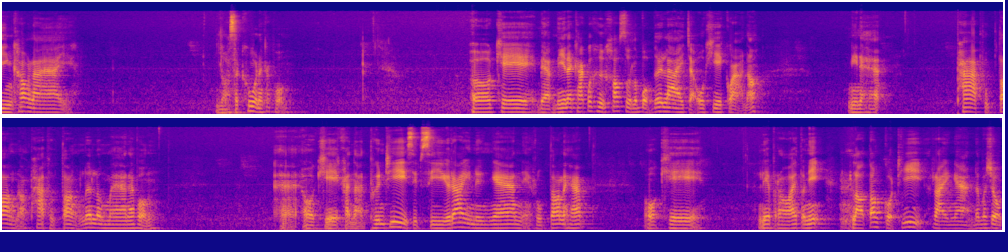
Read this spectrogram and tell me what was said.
ลิงก์เข้า Line รอสักครู่นะครับผมโอเค แบบนี้นะครับก็คือเข้าสู่ระบบด้วย Line จะโอเคกว่าเนาะนี่นะฮะภาพถูกต้องเนาะภาพถูกต้องเลื่อนลงมานะผมอ่าโอเค ขนาดพื้นที่ 14 ไร่หนึ่งงานเนี่ยถูกต้องนะครับ โอเค เรียบร้อยตัวนี้เราต้องกดที่รายงานท่านผู้ชม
